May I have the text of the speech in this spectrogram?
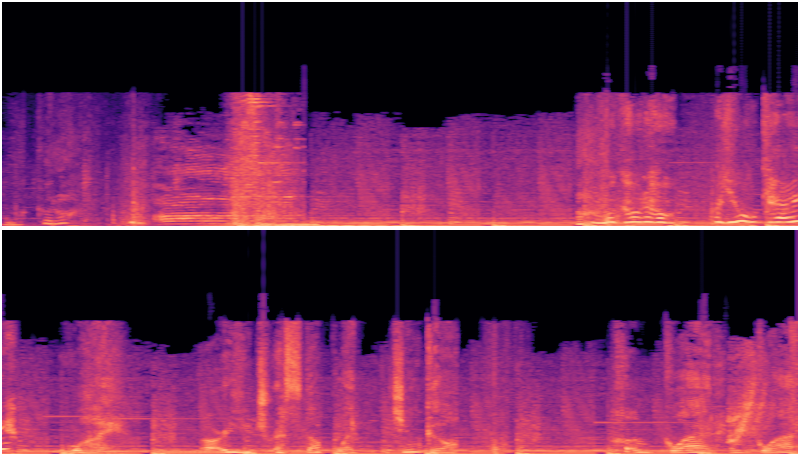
oh Makoto, are you okay? Why are you dressed up like Junko? I'm glad, I'm glad.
